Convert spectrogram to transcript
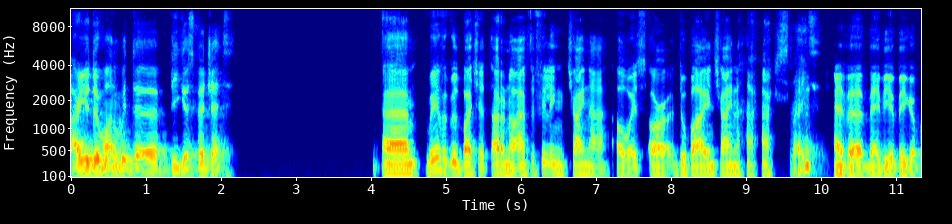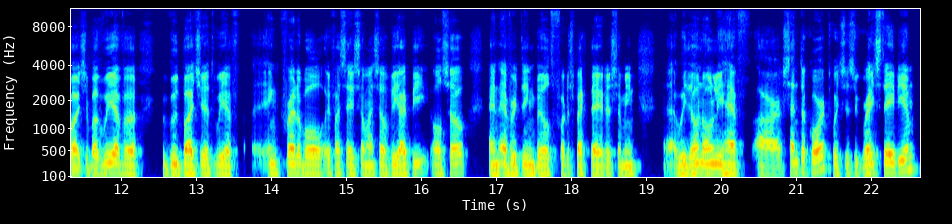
Are you the one with the biggest budget? Um, we have a good budget. I don't know. I have the feeling China always or Dubai and China right have a, maybe a bigger budget, but we have a, a, good budget. We have incredible, if I say so myself, VIP also, and everything built for the spectators. I mean, uh, we don't only have our center court, which is a great stadium,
